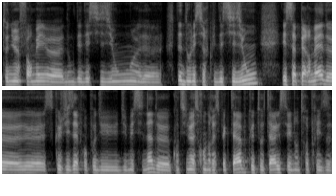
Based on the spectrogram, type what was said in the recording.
tenu informé donc des décisions, d'être dans les circuits de décision. Et ça permet de, ce que je disais à propos du, du mécénat, de continuer à se rendre respectable, que Total, c'est une entreprise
